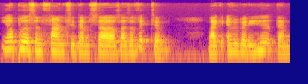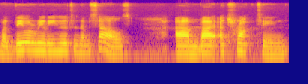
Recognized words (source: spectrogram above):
your person fancied themselves as a victim, like everybody hurt them, but they were really hurting themselves um, by attracting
